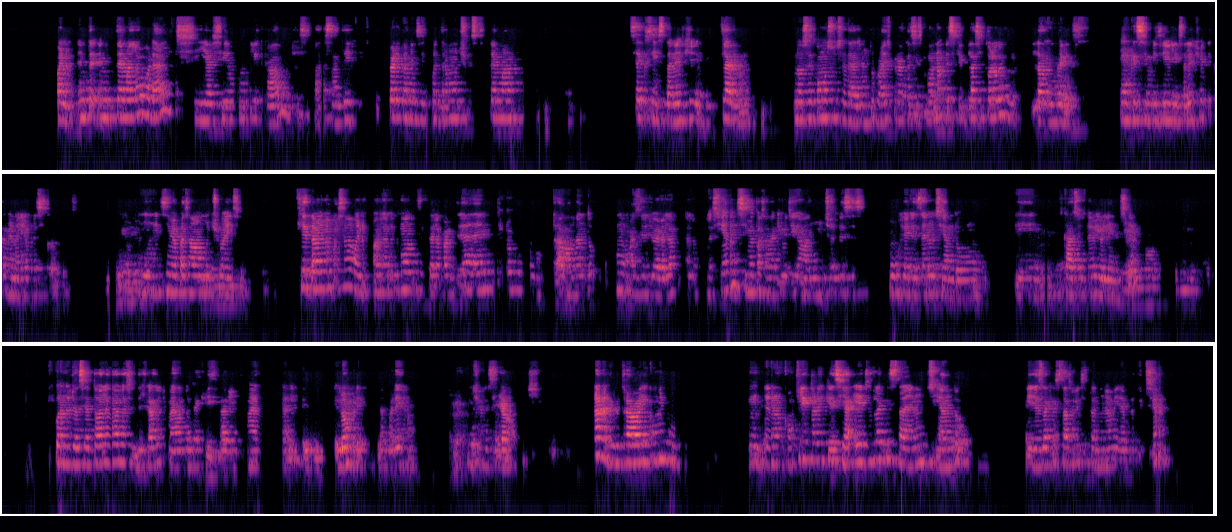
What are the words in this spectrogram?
Bueno, en, en tema laboral sí ha sido complicado, es bastante difícil, pero también se encuentra mucho este tema sexista en el que, claro, no sé cómo sucede allá en tu país, pero acá sí es como, no, es que las psicólogas, las mujeres, como que se invisibiliza el hecho de que también hay hombres psicólogos. Y sí me ha pasado mucho eso. Que también me ha pasado, bueno, hablando como de la parte de adentro, como trabajando como hacia ayudar a la, a la población, sí me pasaba que me llegaban muchas veces mujeres denunciando eh, casos de violencia. Cuando yo hacía toda la evaluación del caso, me daba cuenta que la víctima era el, el, hombre, la pareja. Y yo decía, claro, yo entraba ahí como en en un conflicto en el que decía, ella es la que está denunciando, ella es la que está solicitando una medida de protección,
